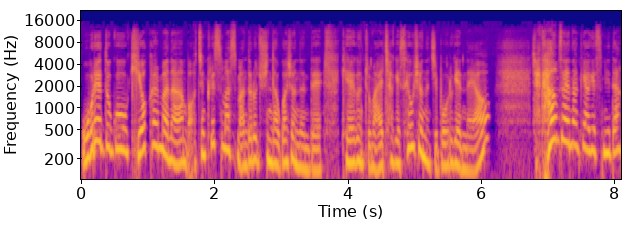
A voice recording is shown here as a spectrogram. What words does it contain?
오래 두고 기억할 만한 멋진 크리스마스 만들어주신다고 하셨는데, 계획은 좀 알차게 세우셨는지 모르겠네요. 자, 다음 사연 함께 하겠습니다.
